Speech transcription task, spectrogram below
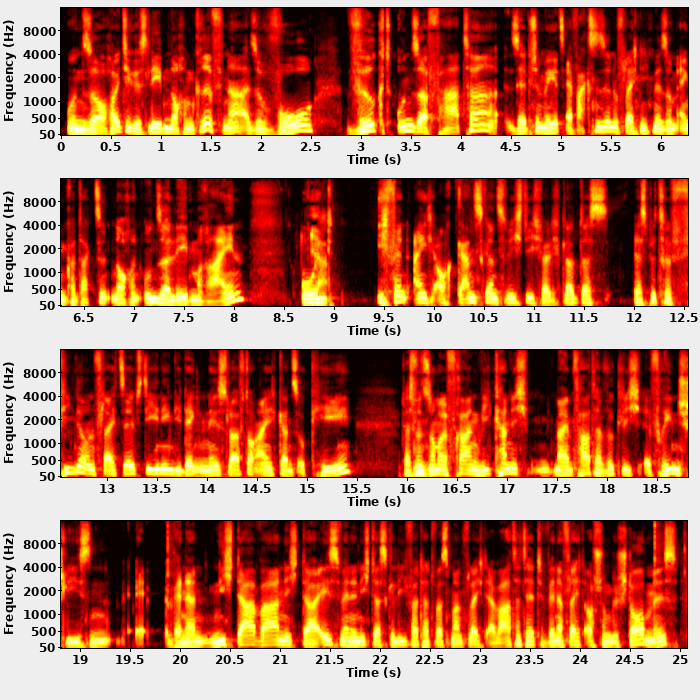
unser heutiges Leben noch im Griff? Ne? Also wo wirkt unser Vater, selbst wenn wir jetzt erwachsen sind und vielleicht nicht mehr so im engen Kontakt sind, noch in unser Leben rein? Und Ja. ich fände eigentlich auch ganz, ganz wichtig, weil ich glaube, dass das betrifft viele und vielleicht selbst diejenigen, die denken, nee, es läuft doch eigentlich ganz okay, dass wir uns nochmal fragen, wie kann ich mit meinem Vater wirklich äh, Frieden schließen, äh, wenn er nicht da war, nicht da ist, wenn er nicht das geliefert hat, was man vielleicht erwartet hätte, wenn er vielleicht auch schon gestorben ist.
